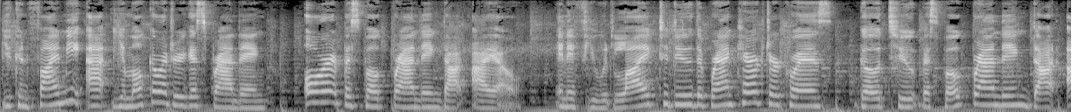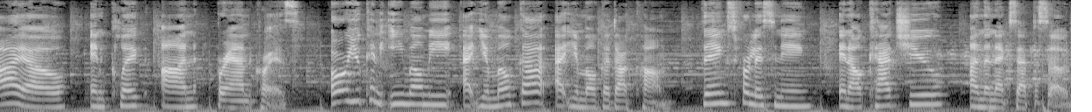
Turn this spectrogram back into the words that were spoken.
you can find me at Yamilka Rodriguez Branding or bespokebranding.io. And if you would like to do the brand character quiz, go to bespokebranding.io and click on brand quiz. Or you can email me at yamoka at yamoka.com. Thanks for listening, and I'll catch you on the next episode.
